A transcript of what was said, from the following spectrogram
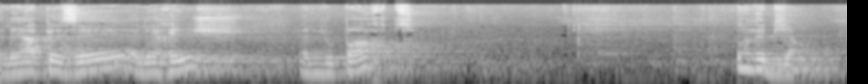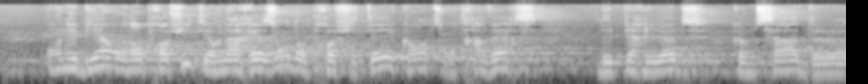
Elle est apaisée, elle est riche, elle nous porte. On est bien. On est bien, on en profite et on a raison d'en profiter quand on traverse des périodes comme ça de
